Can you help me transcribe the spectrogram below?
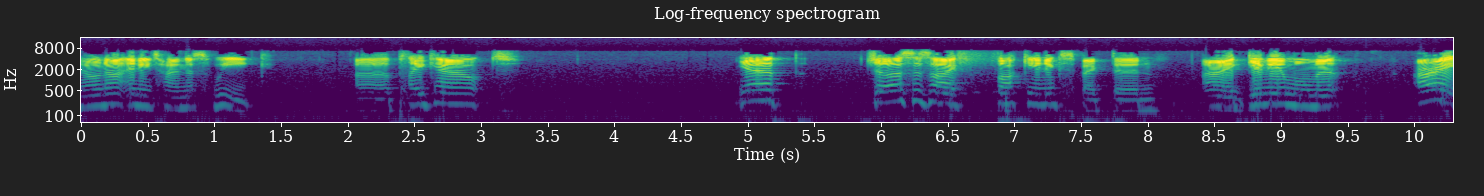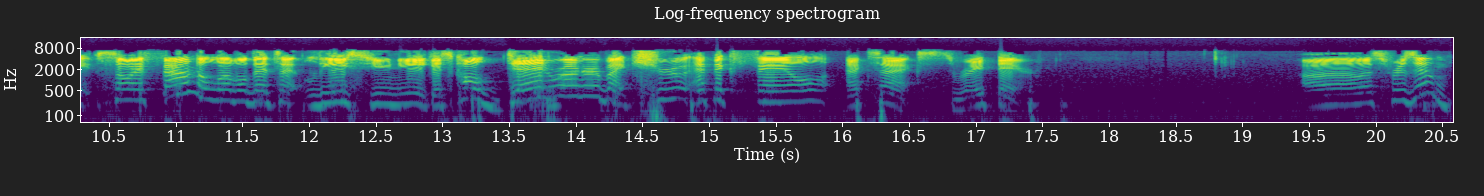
No, not anytime this week. Uh, play count. Yep, just as I fucking expected. Alright, give me a moment. Alright, so I found a level that's at least unique. It's called Dead Runner by True Epic Fail XX. Right there. Uh, let's resume.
